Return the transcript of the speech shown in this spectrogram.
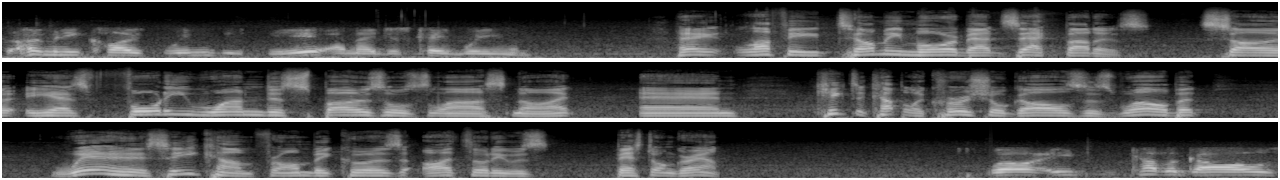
so many close wins this year, and they just keep winning them. Hey, Luffy, tell me more about Zak Butters. So he has 41 disposals last night and kicked a couple of crucial goals as well. But where has he come from? Because I thought he was best on ground. Well, he couple goals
